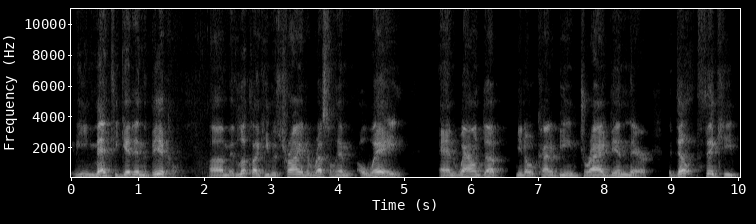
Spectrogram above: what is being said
he meant to get in the vehicle. Um, it looked like he was trying to wrestle him away, and wound up, you know, kind of being dragged in there. I don't think he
